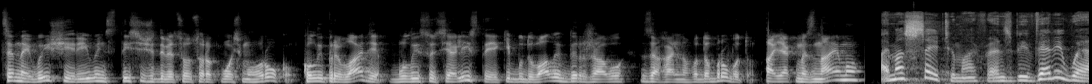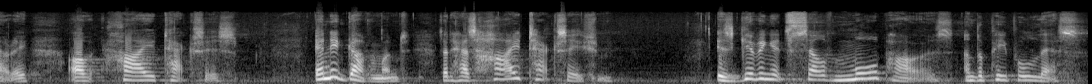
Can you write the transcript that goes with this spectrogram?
Це найвищий рівень з 1948 року, коли при владі були соціалісти, які будували державу загального добробуту. А як ми знаємо, I must say to my friends, be very wary of high taxes. Any government that has high taxation is giving itself more powers and the people less.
